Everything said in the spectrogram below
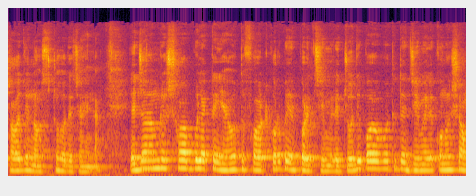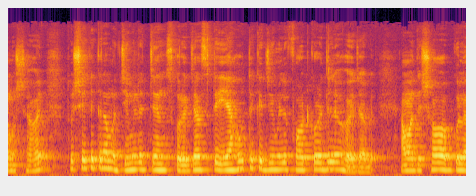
সহজে নষ্ট হতে চায় না। এর জন্য আমরা সবগুলো একটা ইয়াহুতে ফরওয়ার্ড করব, এরপরে জিমেলে যদি পরবর্তীতে জিমেলে কোনো সমস্যা হয়, তো সেক্ষেত্রে আমরা জিমেলে চেঞ্জ করে জাস্ট ইয়াহু থেকে জিমেলে ফরওয়ার্ড করে দিলে হয়ে যাবে। আমাদের সবগুলো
